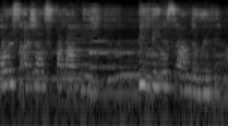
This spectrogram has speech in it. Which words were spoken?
Orası ajans falan değil. Bildiğiniz randevu evi.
